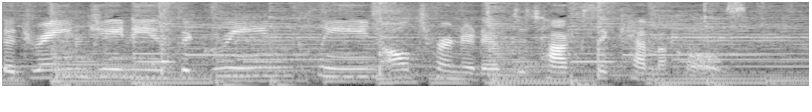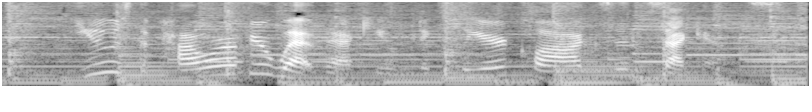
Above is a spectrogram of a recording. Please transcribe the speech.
The Drain Genie is the green, clean alternative to toxic chemicals. Use the power of your wet vacuum to clear clogs in seconds.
